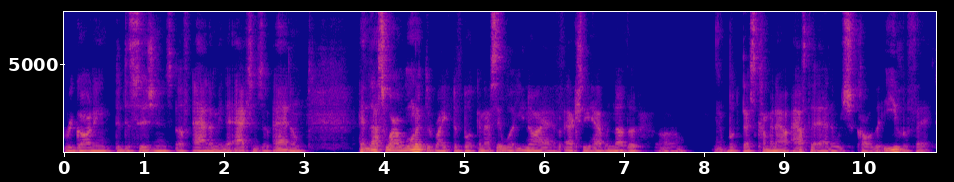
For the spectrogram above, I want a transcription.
regarding the decisions of Adam and the actions of Adam, and that's why I wanted to write the book. And I said, well, you know, I have actually have another um, book that's coming out after Adam, which is called The Eve Effect.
